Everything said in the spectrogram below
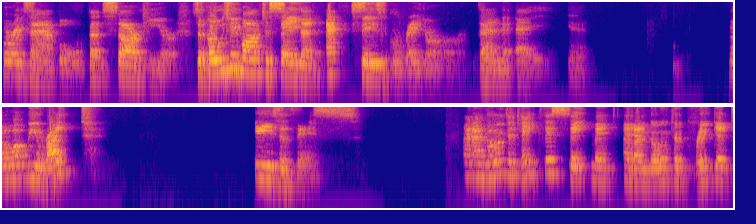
for example, let's start here. Suppose we want to say that x is greater than a. Now what we write is this. And I'm going to take this statement and I'm going to break it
